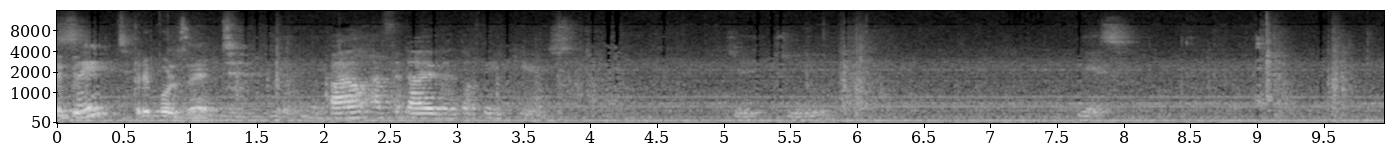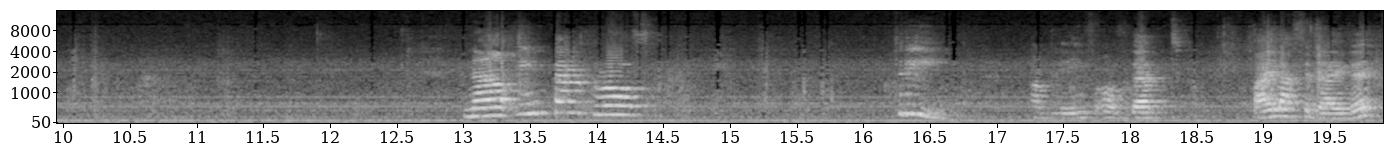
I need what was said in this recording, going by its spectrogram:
exhibit triple z The bail affidavit of the accused. JK. Yes. Now, in paragraph three, I believe, of that file affidavit,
